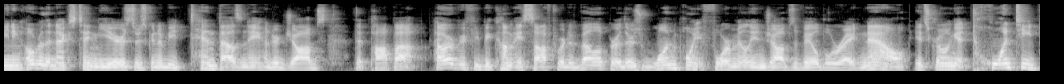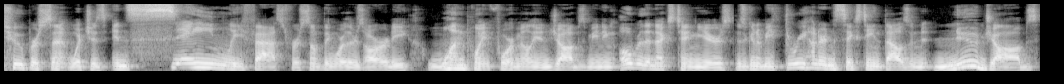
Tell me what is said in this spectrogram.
meaning over the next 10 years, there's gonna be 10,800 jobs that pop up. However, if you become a software developer, there's 1.4 million jobs available right now. It's growing at 22%, which is insanely fast for something where there's already 1.4 million jobs, meaning over the next 10 years, there's gonna be 316,000 new jobs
